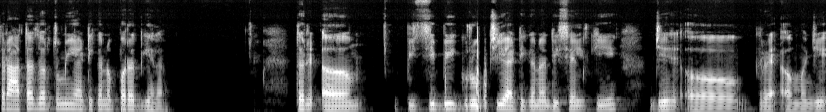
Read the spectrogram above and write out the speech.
तर आता जर तुम्ही या ठिकाणी परत गेला तर पी सी बी ग्रुपची या ठिकाणी दिसेल की जे क्रॅ म्हणजे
